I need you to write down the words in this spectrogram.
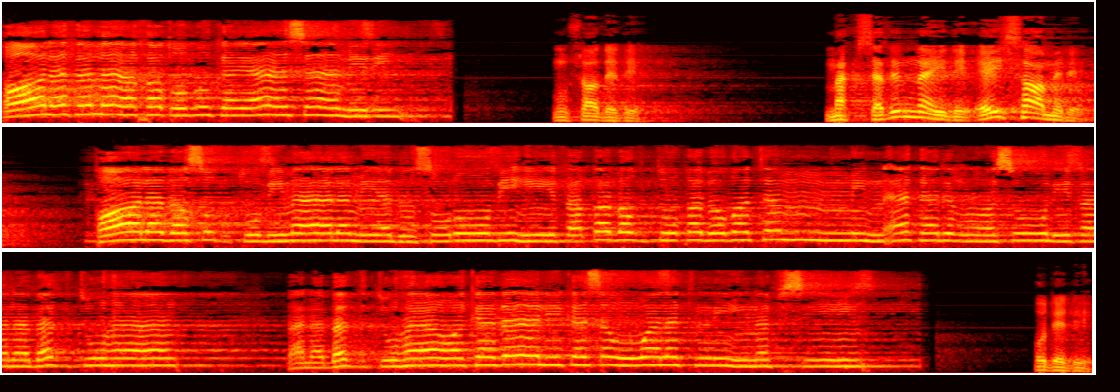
Qalə fəmə xatubuka ya Samiri Musa dedi, Məqsədin nə idi, ey Samiri? Qalə bəsudtu bimə ləm yəbsuru bihi fəqəbəztu qəbdətən min ətərir rəsuli fənəbəztuhə fənəbəztuhə və kəzəlikə səvvələt li nəfsi. O dedi,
